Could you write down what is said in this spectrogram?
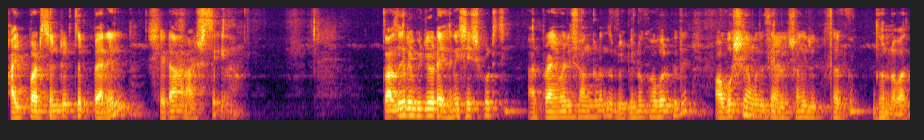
ফাইভ পার্সেন্টের যে প্যানেল সেটা আর আসছে কিনা। তো আজকের ভিডিওটা এখানেই শেষ করছি। আর প্রাইমারি সংক্রান্ত বিভিন্ন খবর পেতে অবশ্যই আমাদের চ্যানেলের সঙ্গে যুক্ত থাকবে ধন্যবাদ।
